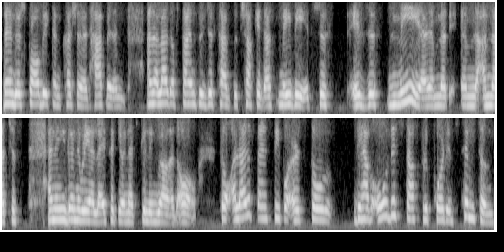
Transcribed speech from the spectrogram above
then there's probably concussion that happened and and a lot of times we just have to chuck it as maybe it's just it's just me and I'm not I'm not, I'm not just and then you're going to realize that you're not feeling well at all. So a lot of times people are so they have all this stuff reported symptoms,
